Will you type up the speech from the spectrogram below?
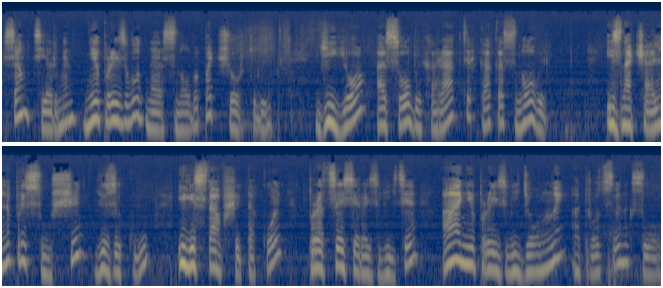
Сам термин «непроизводная основа» подчеркивает ее особый характер как основы, изначально присущий языку или ставший такой в процессе развития, а не произведенный от родственных слов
